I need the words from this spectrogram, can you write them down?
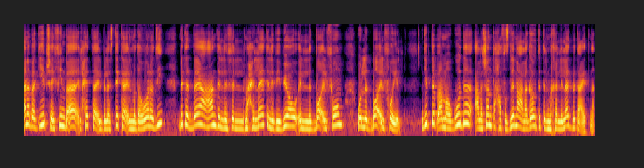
أنا بجيب شايفين بقى الحتة البلاستيكة المدورة دي بتتباع عند اللي في المحلات اللي بيبيعوا الاطباق الفوم والاطباق الفويل. دي بتبقى موجودة علشان تحافظ لنا على جودة المخللات بتاعتنا.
